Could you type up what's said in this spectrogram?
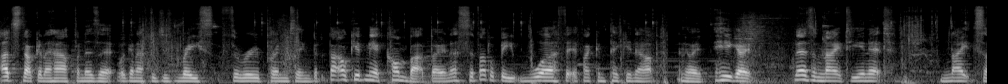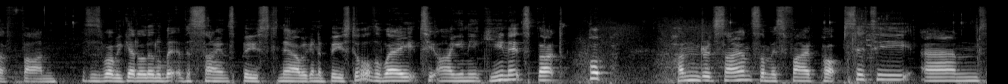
that's not going to happen, is it? We're going to have to just race through printing, but that'll give me a combat bonus, so that'll be worth it if I can pick it up. Anyway, here you go. There's a knight unit. Knights are fun. This is where we get a little bit of a science boost now. We're going to boost all the way to our unique units, but pop 100 science on this 5 pop city, and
